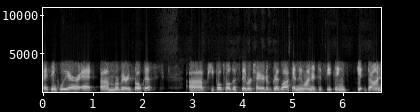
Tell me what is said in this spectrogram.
I think we are at um, we're very focused. Uh, people told us they were tired of gridlock and they wanted to see things get done.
